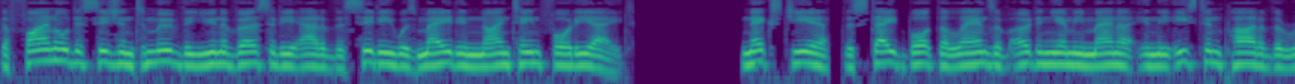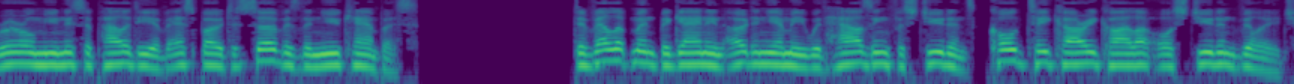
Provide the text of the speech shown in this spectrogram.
The final decision to move the university out of the city was made in 1948. Next year, the state bought the lands of Otaniemi Manor in the eastern part of the rural municipality of Espoo to serve as the new campus. Development began in Otaniemi with housing for students, called Teekkarikylä or Student Village.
